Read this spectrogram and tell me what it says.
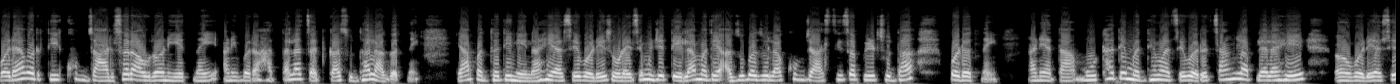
वड्यावरती खूप जाडसर आवरण येत नाही आणि बरं हाताला चटका सुद्धा लागत नाही. या पद्धतीने ना हे असे वडे सोडायचे. म्हणजे तेलामध्ये आजूबाजूला खूप जास्तीचं पीठ सुद्धा पडत नाही. आणि आता मोठा ते मध्यम आचेवर चांगलं आपल्याला हे वडे असे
